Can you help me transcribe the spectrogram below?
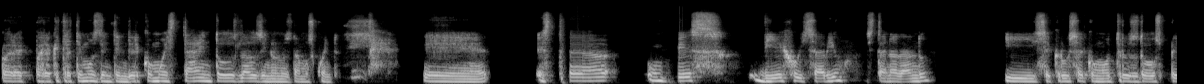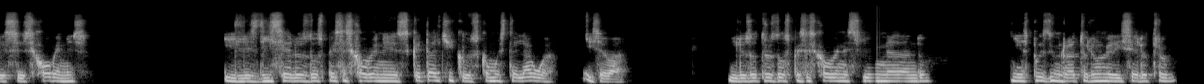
para, para, que tratemos de entender cómo está en todos lados y no nos damos cuenta. Eh, está un pez viejo y sabio, está nadando y se cruza con otros dos peces jóvenes y les dice a los dos peces jóvenes, ¿qué tal chicos? ¿Cómo está el agua? y se va. Y los otros dos peces jóvenes siguen nadando. Y después de un rato el uno le dice al otro,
